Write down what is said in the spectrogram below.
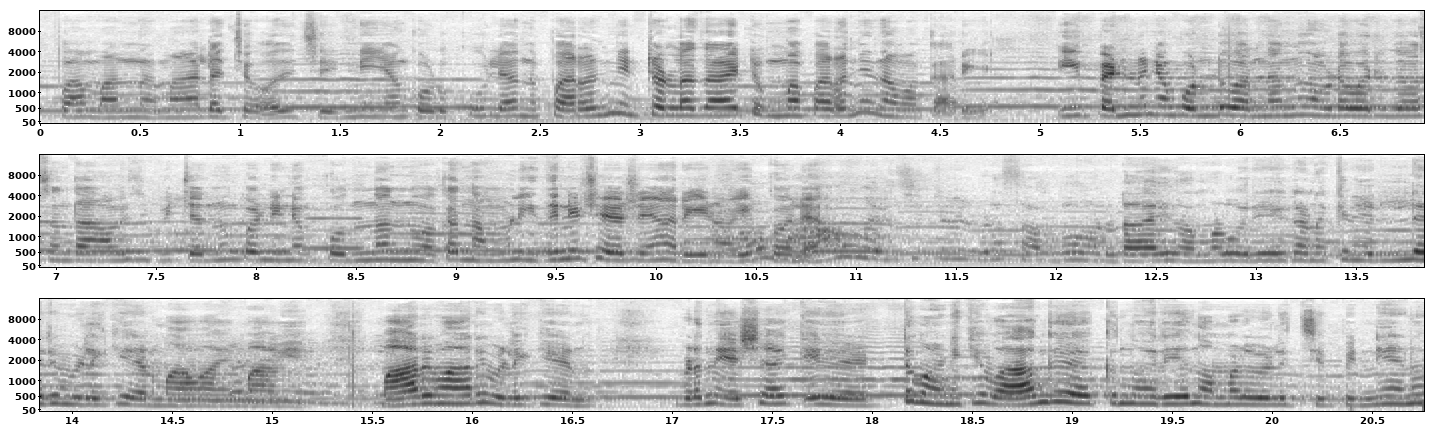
ഇപ്പം വന്ന് മാല ചോദിച്ച് ഇനി ഞാൻ കൊടുക്കൂലെന്ന് പറഞ്ഞിട്ടുള്ളതായിട്ട് ഉമ്മ പറഞ്ഞ് നമുക്കറിയാം. ഈ പെണ്ണിനെ കൊണ്ടുവന്നെന്നും അവിടെ ഒരു ദിവസം താമസിപ്പിച്ചെന്നും പെണ്ണിനെ കൊന്നെന്നും ഒക്കെ നമ്മൾ ഇതിന് ശേഷം അറിയണോ ഈ കൊല? ഇവിടെ സംഭവം ഉണ്ടായി. നമ്മൾ ഒരേ കണക്കിന് എല്ലാവരും വിളിക്കുകയാണ് മാമായി മാമിയെ മാറി മാറി വിളിക്കുകയാണ്. ഇവിടെ നിന്ന് ഏഷ്യാക്ക് എട്ട് മണിക്ക് വാങ്ക് കേൾക്കുന്നവരെയും നമ്മൾ വിളിച്ച്. പിന്നെയാണ്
